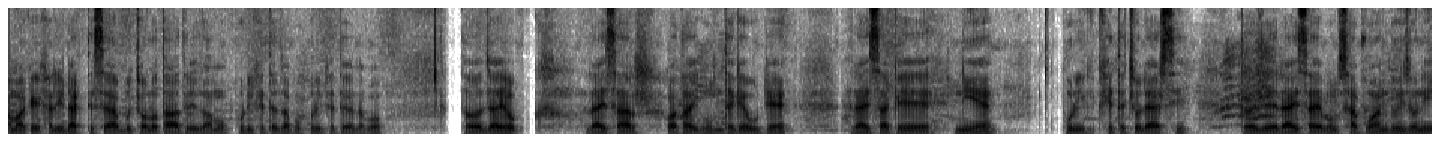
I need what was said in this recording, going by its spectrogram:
আমাকে খালি ডাকতেছে, আব্বু, চলো তাড়াতাড়ি যাব, পুরি খেতে যাব, পুরি খেতে যাব। তো যাই হোক রাইসার কথাই ঘুম থেকে উঠে রাইসাকে নিয়ে পুরি খেতে চলে আসছি। তো যে রাইসা এবং সাফওয়ান দুইজনই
